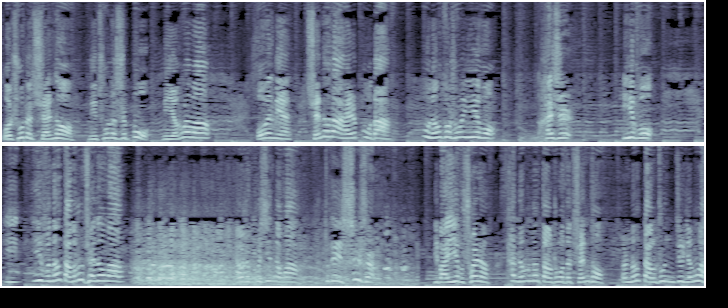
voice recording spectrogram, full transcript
我出的拳头，你出的是布，你赢了吗？我问你，拳头大还是布大？布能做出衣服，还是衣服？”衣衣服能挡得住拳头吗？要是不信的话，就给你试试。你把衣服穿上，看能不能挡住我的拳头。要是能挡住，你就赢了。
